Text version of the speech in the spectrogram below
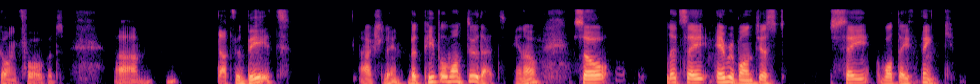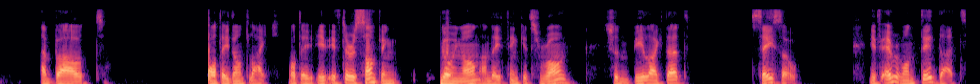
going forward. Um, that would be it, actually. But people won't do that, you know. So let's say everyone just say what they think about what they don't like. What they if, if there is something going on and they think it's wrong, shouldn't be like that, say so. If everyone did that,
